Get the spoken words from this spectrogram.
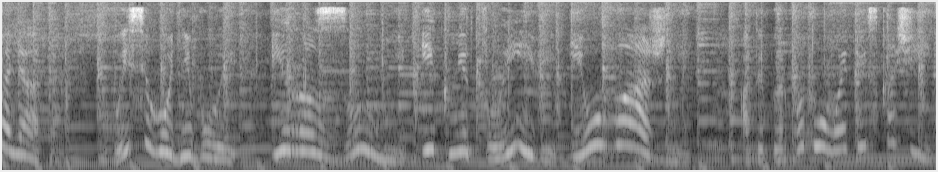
малята! Ви сьогодні були і розумні, і кмітливі, і уважні. А тепер подумайте і скажіть,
